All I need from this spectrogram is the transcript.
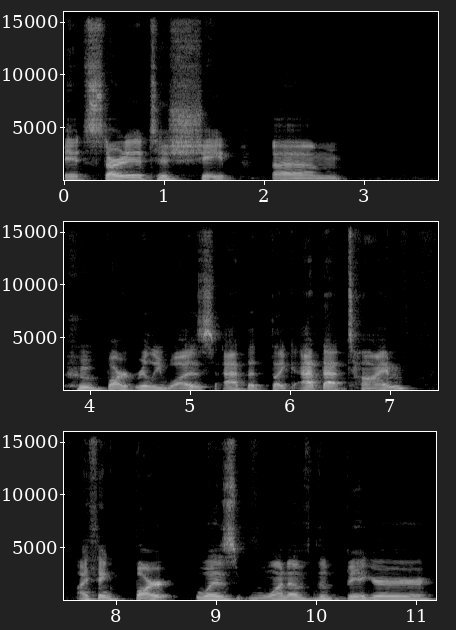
it started to shape um, who bart really was at the like at that time. I think bart was one of the bigger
